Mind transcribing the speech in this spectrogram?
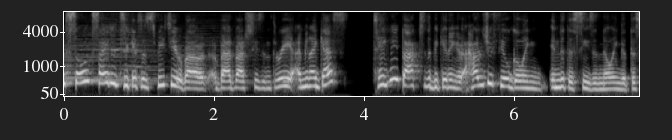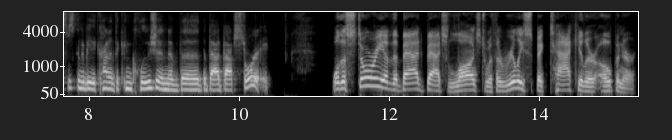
I'm so excited to get to speak to you about Bad Batch season three. I mean, I guess take me back to the beginning. How did you feel going into this season, knowing that this was going to be the, kind of the conclusion of the the Bad Batch story? Well, the story of the Bad Batch launched with a really spectacular opener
